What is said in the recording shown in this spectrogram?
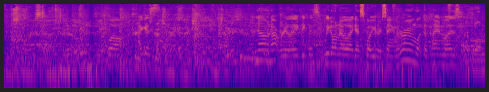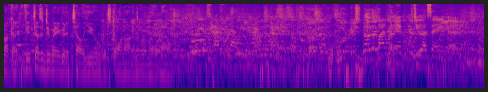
for your stories tonight. well, Pretty I much guess got your information, don't you? no, not really, because we don't know. I guess what you were saying in the room, what the plan was. Well, I'm not gonna. It doesn't do me any good to tell you what's going on in the room right now. Why wouldn't it do us any good?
